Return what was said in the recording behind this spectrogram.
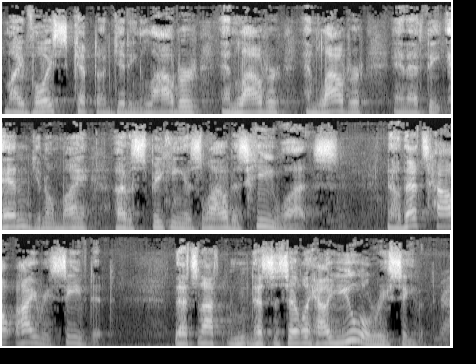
My voice kept on getting louder and louder and louder. And at the end, you know, my, I was speaking as loud as he was. Now, that's how I received it. That's not necessarily how you will receive it. Right.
